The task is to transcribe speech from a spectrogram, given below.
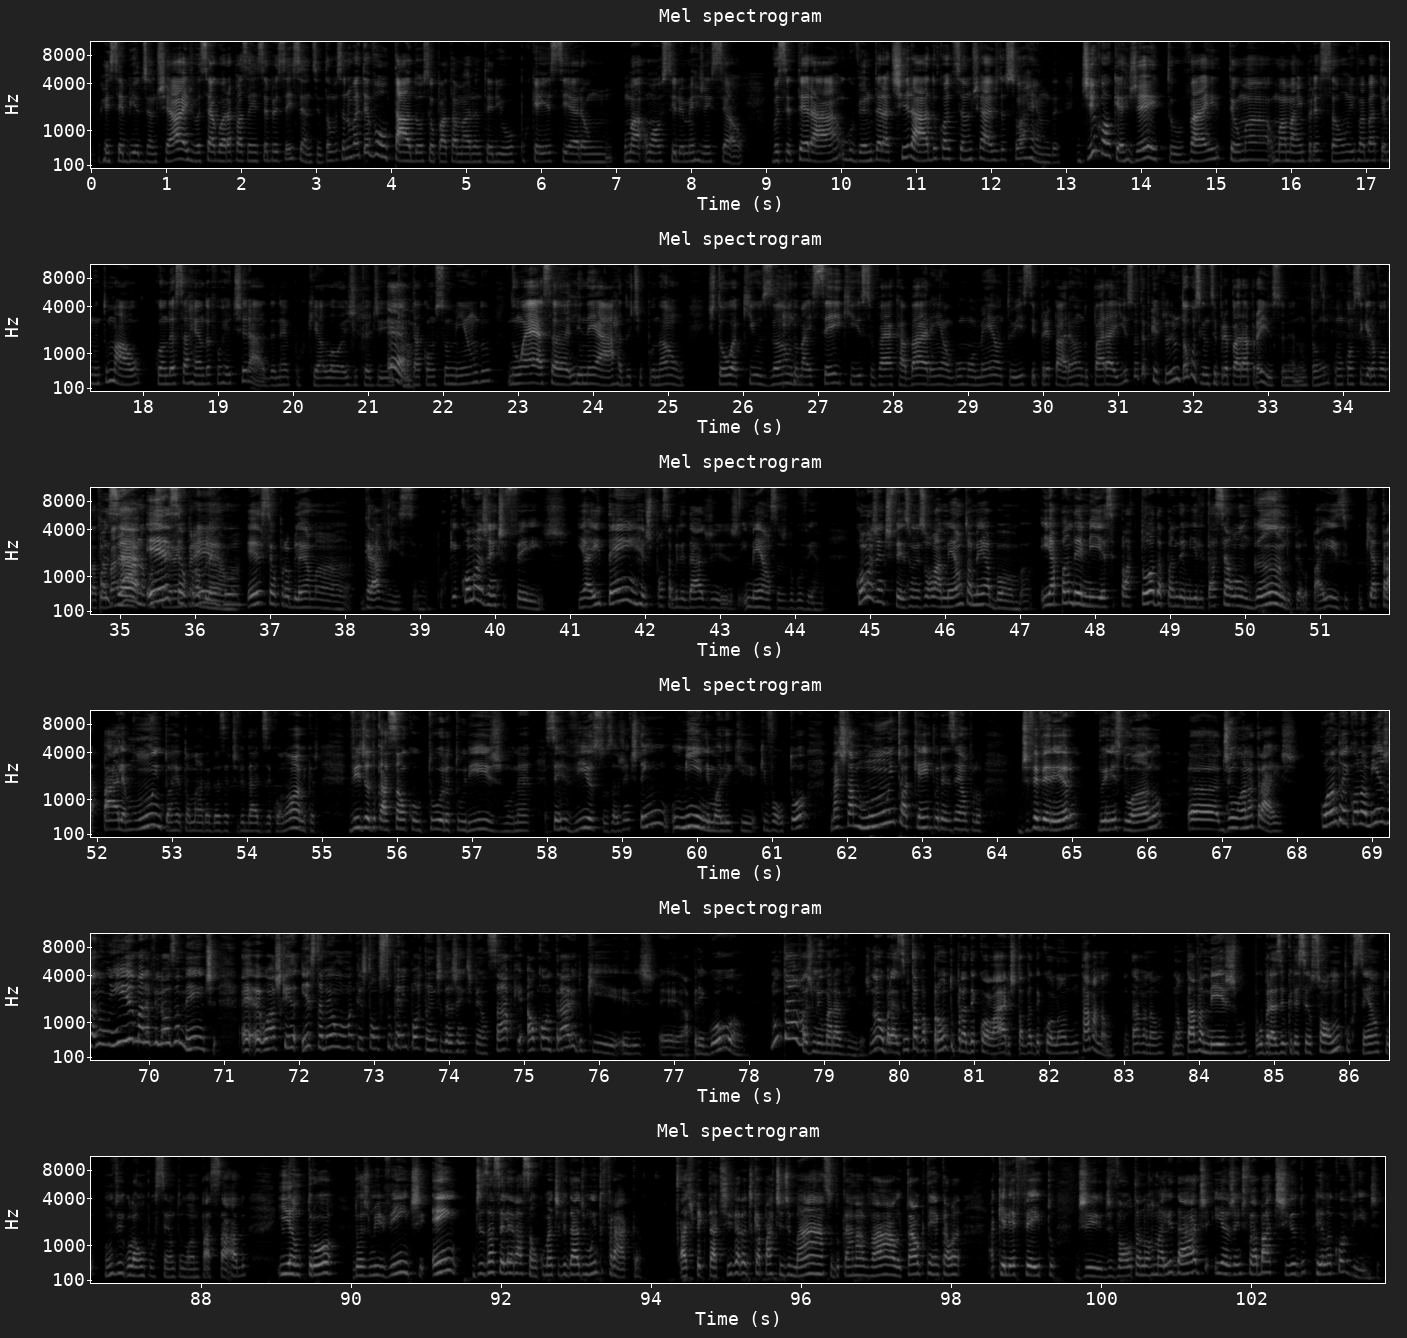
recebia 200 reais, você agora passa a receber 600. Então você não vai ter voltado ao seu patamar anterior, porque esse era um, uma, um auxílio emergencial você terá, o governo terá tirado 400 reais da sua renda. De qualquer jeito, vai ter uma, uma má impressão e vai bater muito mal quando essa renda for retirada, né? Porque a lógica de é. quem está consumindo não é essa linear do tipo, não, estou aqui usando, mas sei que isso vai acabar em algum momento e se preparando para isso, até porque as pessoas não estão conseguindo se preparar para isso, né? Não, tão, não conseguiram voltar a pois trabalhar, é, não conseguiram esse é o emprego. problema. Esse é o problema gravíssimo. Porque como a gente fez, e aí tem responsabilidades imensas do governo como a gente fez um isolamento a meia bomba e a pandemia, esse platô da pandemia, ele está se alongando pelo país, o que atrapalha muito a retomada das atividades econômicas, vídeo educação, cultura, turismo, né, serviços, a gente tem um mínimo ali que, que voltou, mas está muito aquém, por exemplo, de fevereiro, do início do ano, uh, de um ano atrás quando a economia já não ia maravilhosamente. É, eu acho que esse também é uma questão super importante da gente pensar, porque ao contrário do que eles é, apregoam, não estava as mil maravilhas. Não, o Brasil estava pronto para decolar, estava decolando. Não estava, não. Não estava, não. Não estava mesmo. O Brasil cresceu só 1%, 1,1% no ano passado, e entrou 2020 em desaceleração, com uma atividade muito fraca a expectativa era de que a partir de março, do carnaval e tal, que tem aquela, aquele efeito de, de volta à normalidade e a gente foi abatido pela Covid.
